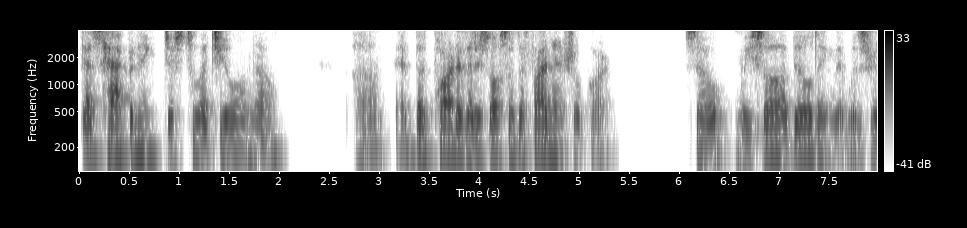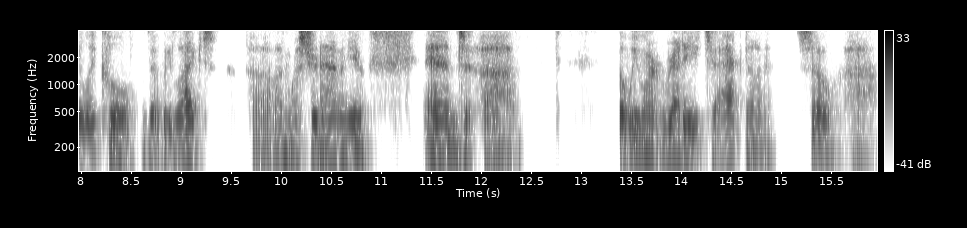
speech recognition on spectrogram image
that's happening, just to let you all know. Um, but part of it is also the financial part. So we saw a building that was really cool that we liked uh, on Western Avenue, and uh, but we weren't ready to act on it. So uh,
